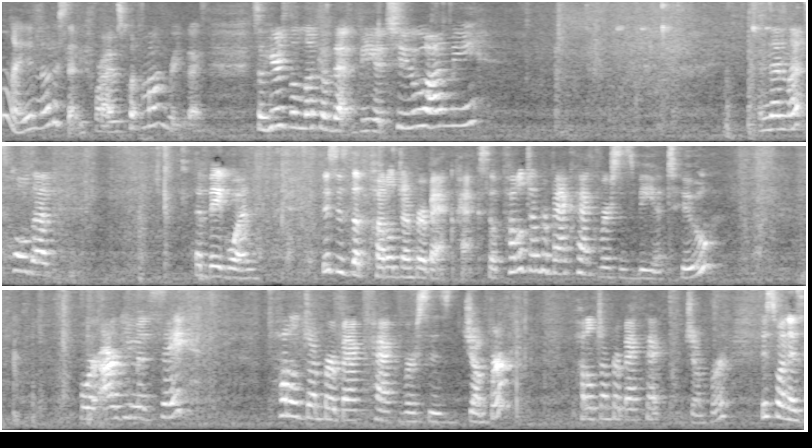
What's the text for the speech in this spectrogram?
Hmm, I didn't notice that before I was putting them on for you guys. So here's the look of that Via 2 on me. And then let's hold up the big one This is the Puddle Jumper backpack. So Puddle Jumper backpack versus Via 2. For argument's sake, Puddle Jumper backpack versus Jumper. Puddle Jumper backpack, Jumper. This one is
